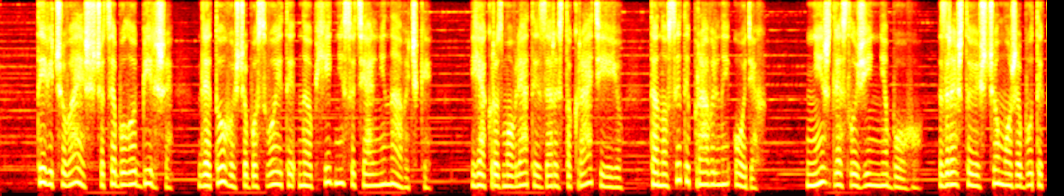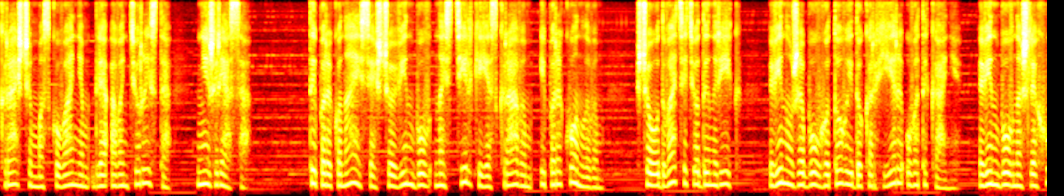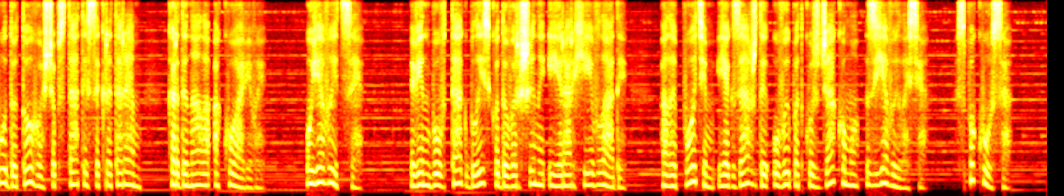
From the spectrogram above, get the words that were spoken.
ти відчуваєш, що це було більше для того, щоб освоїти необхідні соціальні навички, як розмовляти з аристократією та носити правильний одяг, ніж для служіння Богу. Зрештою, що може бути кращим маскуванням для авантюриста, ніж ряса? Ти переконаєшся, що він був настільки яскравим і переконливим, що у 21 рік він уже був готовий до кар'єри у Ватикані. Він був на шляху до того, щоб стати секретарем кардинала Акуавіви. Уяви це, він був так близько до вершини ієрархії влади, але потім, як завжди, у випадку з Джакомо з'явилася спокуса.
